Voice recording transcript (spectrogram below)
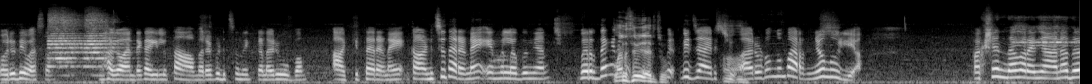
ഒരു ദിവസം ഭഗവാന്റെ കയ്യിൽ താമര പിടിച്ചു നിൽക്കുന്ന രൂപം ആക്കി തരണേ കാണിച്ചു തരണേ എന്നുള്ളത് ഞാൻ വെറുതെ വിചാരിച്ചു. ആരോടൊന്നും പറഞ്ഞൊന്നുമില്ല. പക്ഷെ എന്താ പറയാ ഞാനത്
